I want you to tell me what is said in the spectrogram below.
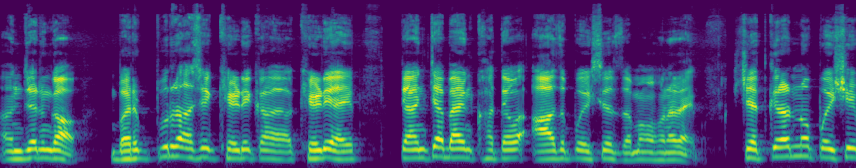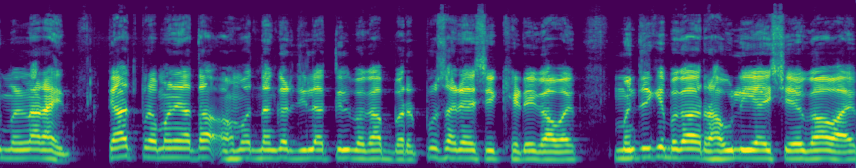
अंजनगाव भरपूर असे खेडे का खेडे आहेत. त्यांच्या बँक खात्यावर आज पैसे जमा होणार आहे शेतकऱ्यांना पैसे मिळणार आहेत. त्याचप्रमाणे आता अहमदनगर जिल्ह्यातील बघा भरपूर सारे असे खेडेगाव आहे म्हणजे की बघा राहुली आहे शेवगाव आहे.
